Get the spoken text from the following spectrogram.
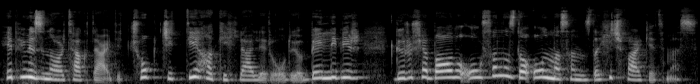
hepimizin ortak derdi. Çok ciddi hak ihlalleri oluyor. Belli bir görüşe bağlı olsanız da olmasanız da hiç fark etmez.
